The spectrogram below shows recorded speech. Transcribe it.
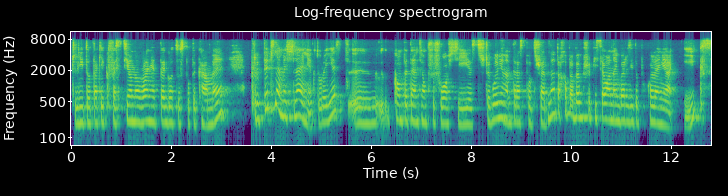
Czyli to takie kwestionowanie tego, co spotykamy. Krytyczne myślenie, które jest y, kompetencją przyszłości, jest szczególnie nam teraz potrzebne, to chyba bym przypisała najbardziej do pokolenia X,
